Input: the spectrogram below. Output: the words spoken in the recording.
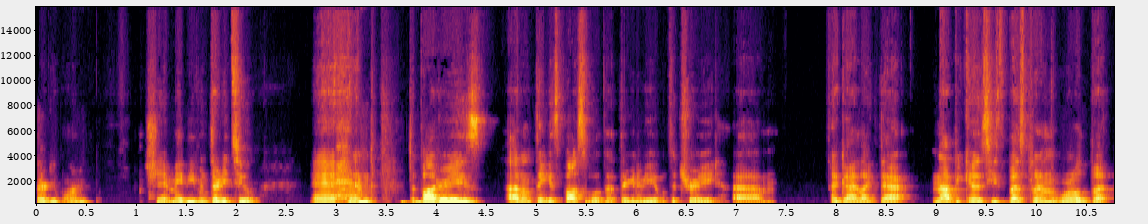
31, shit, maybe even 32. And the Padres, I don't think it's possible that they're going to be able to trade um, a guy like that. Not because he's the best player in the world, but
